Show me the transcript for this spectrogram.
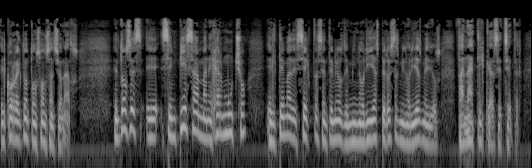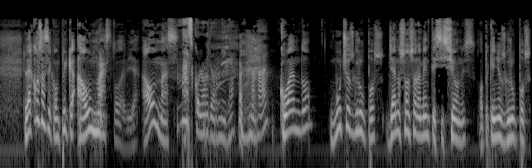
eh, correcto, entonces son sancionados. Entonces, eh, se empieza a manejar mucho el tema de sectas en términos de minorías, pero estas minorías medios fanáticas, etcétera. La cosa se complica aún más todavía, aún más, Más color de hormiga. Ajá. cuando muchos grupos ya no son solamente escisiones o pequeños grupos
